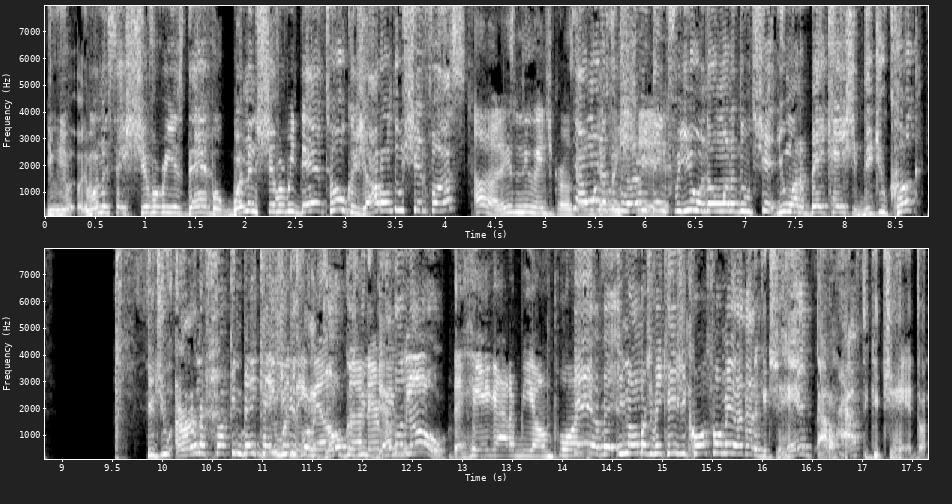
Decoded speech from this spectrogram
you, you, women say chivalry is dead, but women chivalry dead too because y'all don't do shit for us. oh no, these new age girls Y'all want us to do everything for you and don't want to do shit. You want a vacation? Did you cook? Did you earn a fucking vacation? You just want to go because we together? week. No. The hair gotta be on point. Yeah, you know how much vacation costs for me? I gotta get your hair. I don't have to get your hair done,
